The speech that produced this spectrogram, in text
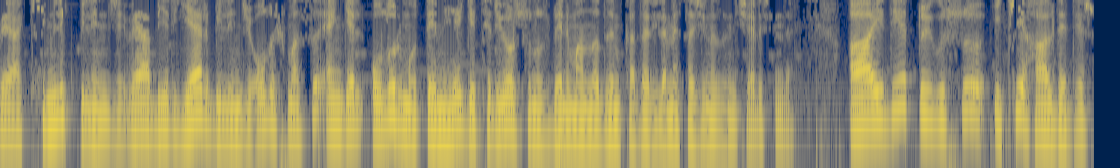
veya kimlik bilinci veya bir yer bilinci oluşması engel olur mu demeye getiriyorsunuz benim anladığım kadarıyla mesajınızın içerisinde. Aidiyet duygusu iki haldedir.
